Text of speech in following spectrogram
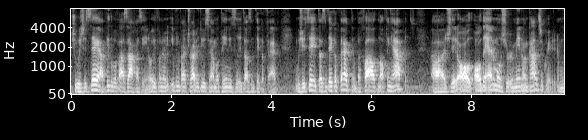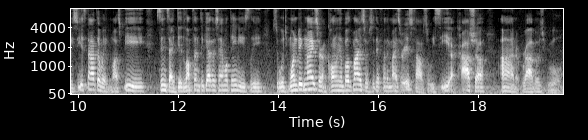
So we should say you know, even, even if I try to do it simultaneously, it doesn't take effect. We should say it doesn't take effect, and bechal nothing happens. Uh, she said all, all the animals should remain unconsecrated. And we see it's not the way. It must be, since I did lump them together simultaneously, so it's one big miser, I'm calling them both miser, so therefore the miser is chal. So we see a kasha on Rabba's rule.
